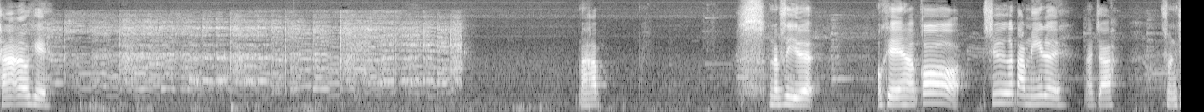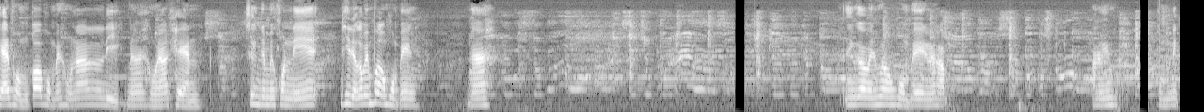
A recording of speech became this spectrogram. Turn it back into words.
ชนะโอเคมาครับนับสี่เลยโอเคครับก็ชื่อก็ตามนี้เลยนะจ๊ะส่วนแคนผมก็ผมเป็นหัวหน้าลีกนะหัวหน้าแคนซึ่งจะมีคนนี้ที่เหลือก็เป็นเพื่อนของผมเองนะนี่ก็เป็นเพื่อนของผมเองนะครับ อันนี้ ผมนี่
